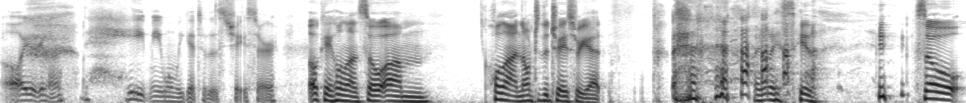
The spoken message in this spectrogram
Oh, you're gonna hate me when we get to this chaser. Okay, hold on. So, um, hold on. Don't do the chaser yet. Why did I say that? so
